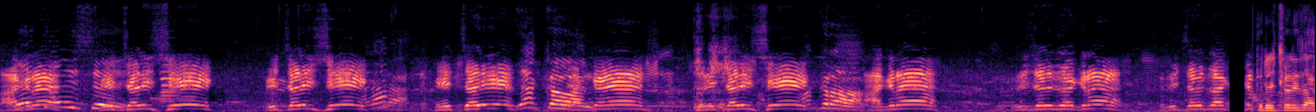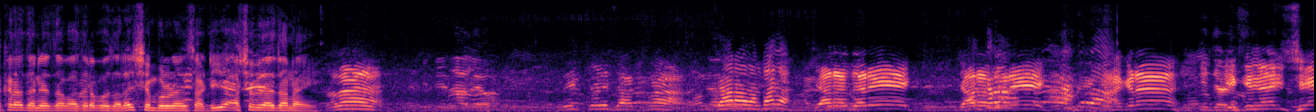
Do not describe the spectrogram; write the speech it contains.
अकरा बेचाळीसशे. बेचाळीसशे. बेचाळीसशे. बेचाळीस. एक्कावन्न. त्रेचाळीसशे. अकरा. त्रेचाळीस अकरा. त्रेचाळीस अकरा. त्रेचाळीस अकरा धान्याचा बाजारभाव झाला. शंभर रुपयासाठी अशोक दादी आहे. चला. त्रेचाळीस अकरा चार हजार टाका. चार हजार एक चार हजार एक. अकरा. एकेचाळीसशे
